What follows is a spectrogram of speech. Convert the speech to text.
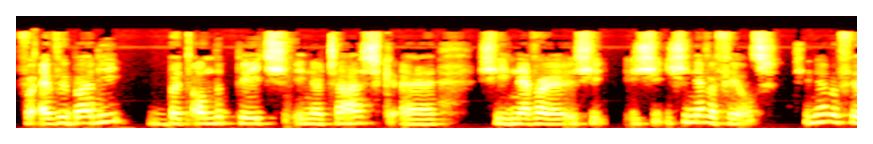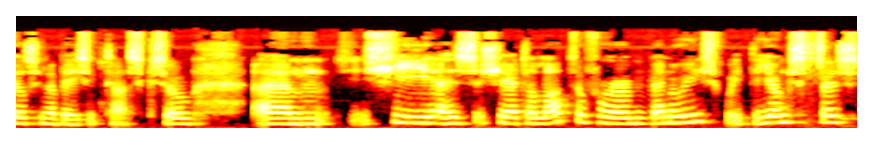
for everybody. But on the pitch, in her task, uh, she never she, she she never fails. She never fails in her basic task. So um, she has shared a lot of her memories with the youngsters,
